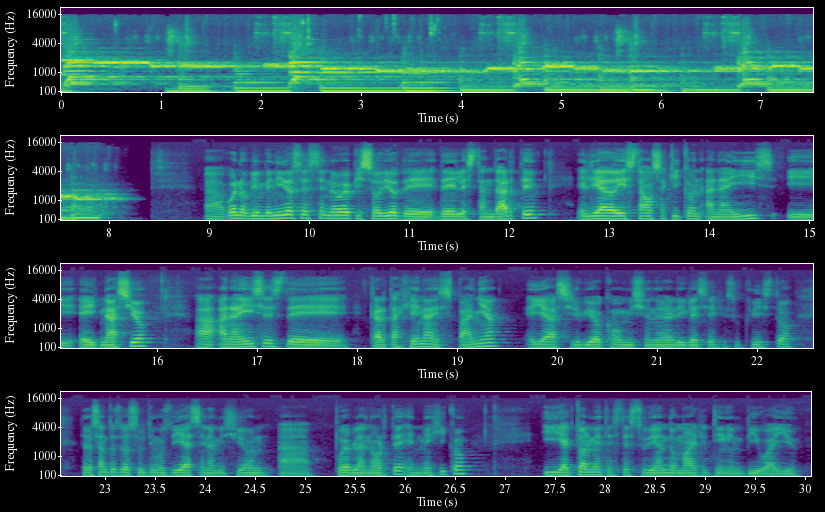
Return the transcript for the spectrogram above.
Ah, bueno, bienvenidos a este nuevo episodio de, de, El Estandarte. El día de hoy estamos aquí con Anaís y, e Ignacio. Uh, Anaís es de Cartagena, España. Ella sirvió como misionera de la Iglesia de Jesucristo de los Santos de los Últimos Días en la misión a Puebla Norte, en México, y actualmente está estudiando marketing en BYU.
